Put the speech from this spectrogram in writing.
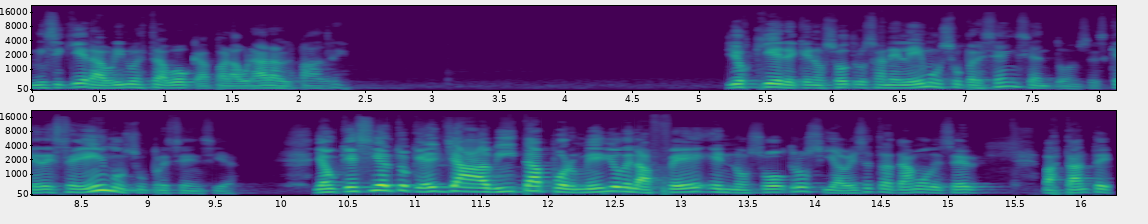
ni siquiera abrir nuestra boca para orar al Padre. Dios quiere que nosotros anhelemos su presencia entonces, que deseemos su presencia. Y aunque es cierto que Él ya habita por medio de la fe en nosotros y a veces tratamos de ser bastante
